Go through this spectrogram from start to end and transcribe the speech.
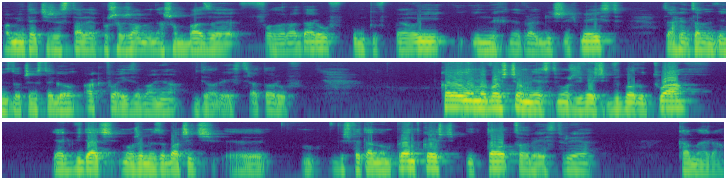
Pamiętajcie, że stale poszerzamy naszą bazę fotoradarów, punktów POI i innych newralgicznych miejsc. Zachęcamy więc do częstego aktualizowania wideorejestratorów. Kolejną nowością jest możliwość wyboru tła. Jak widać, możemy zobaczyć y, wyświetlaną prędkość i to, co rejestruje kamera.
